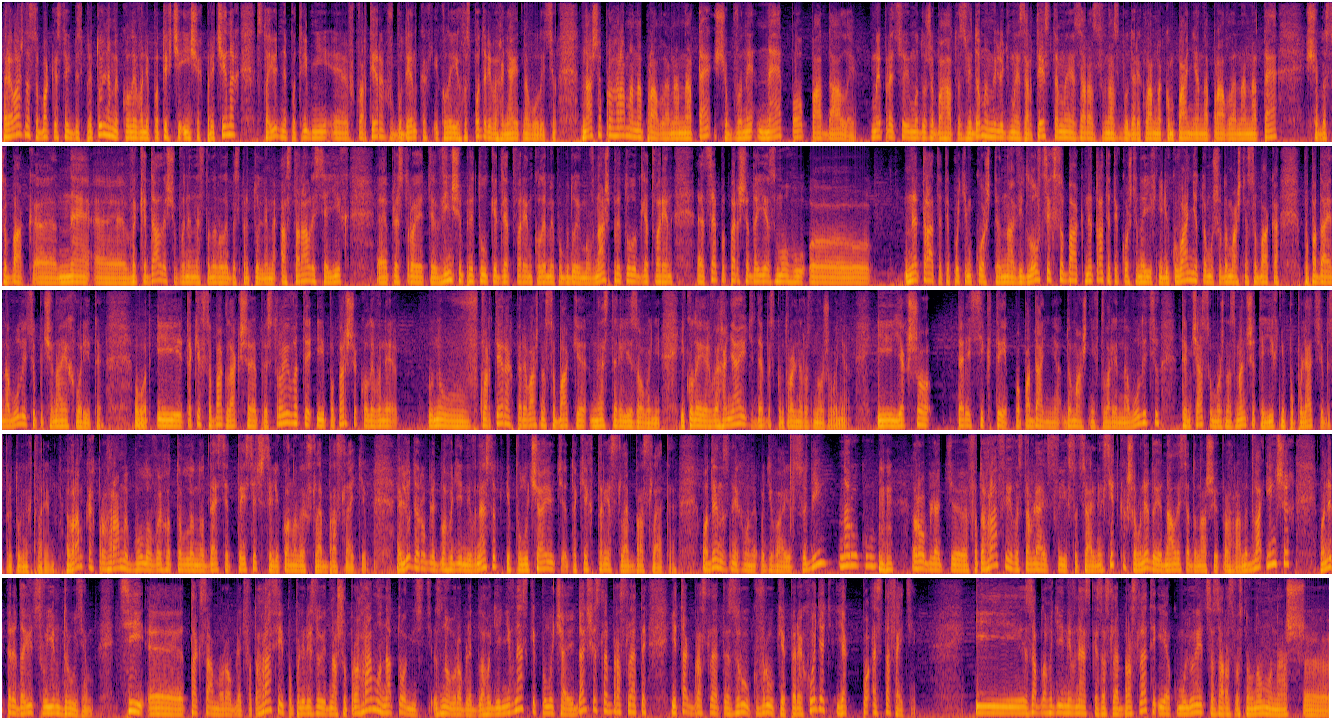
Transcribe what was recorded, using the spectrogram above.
Переважно собаки стають безпритульними, коли вони по тих чи інших причинах стають непотрібні е, в квартирах, в будинках і коли їх господарі виганяють на вулицю. Наша програма направлена на те, щоб вони не попадали. Ми працюємо дуже багато з відомими людьми, з артистами. Зараз в нас буде рекламна кампанія направлена на те, щоб собак е, не е, викидали, щоб вони не становили безпритульними, а старалися їх е, пристроїти в інші притулки для тварин, коли ми побудуємо в наш притулок для тварин. Це, по-перше, дає змогу. Не тратити потім кошти на відлов цих собак, не тратити кошти на їхнє лікування, тому що домашня собака попадає на вулицю, починає хворіти. От і таких собак легше пристроювати. І, по-перше, коли вони ну в квартирах переважно собаки не стерилізовані, і коли їх виганяють, йде безконтрольне розмножування. І якщо пересікти попадання домашніх тварин на вулицю, тим часом можна зменшити їхню популяцію безпритульних тварин. В рамках програми було виготовлено 10 тисяч силіконових слеп-браслетів. Люди роблять благодійний внесок і получають таких три слеп-браслети. Один з них вони одівають собі на руку, роблять е, фотографії, виставляють в своїх соціальних сітках, що вони доєдналися до нашої програми. Два інших вони передають своїм друзям. Ці е, так само роблять фотографії, популяризують нашу програму, натомість знову роблять благодійні внески, получають далі слеп-браслети, і так браслети з рук в руки переходять як по естафеті. І за благодійні внески за слеп-браслети і акумулюється зараз в основному наш е,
